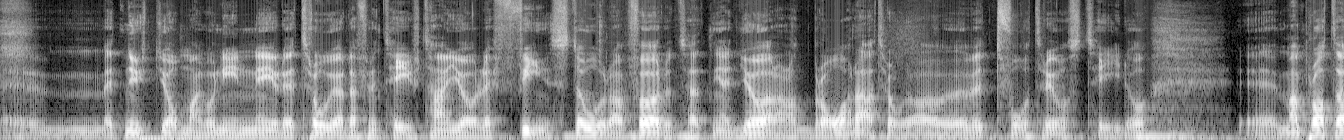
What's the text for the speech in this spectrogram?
Eh, ett nytt jobb man går in i och det tror jag definitivt han gör. Det finns stora förutsättningar att göra något bra där tror jag över två, tre års tid. Och eh, man pratar,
